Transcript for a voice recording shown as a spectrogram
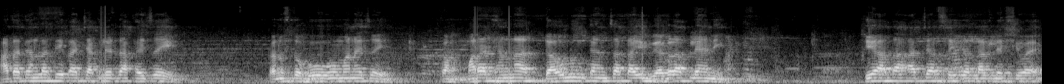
आता त्यांना ते काय चॉकलेट दाखायचं आहे का नुसतं हो हो म्हणायचं आहे का मराठ्यांना डावलून त्यांचा काही वेगळा प्लॅन आहे? ते आता आचारसंहिता लागल्याशिवाय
